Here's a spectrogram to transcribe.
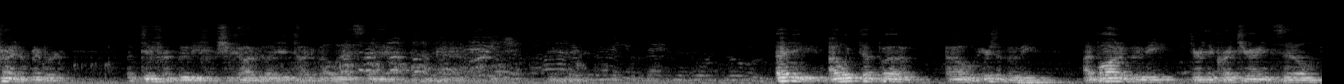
Trying to remember a different movie from Chicago that I didn't talk about last night. Hey, I looked up, uh, oh, here's a movie. I bought a movie during the Criterion sale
